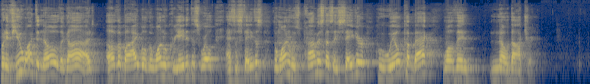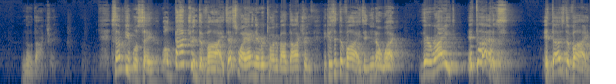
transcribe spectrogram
But if you want to know the God of the Bible, the one who created this world and sustains us, the one who's promised us a Savior who will come back, well, then, no doctrine. No doctrine. Some people say, well, doctrine divides. That's why I never talk about doctrine, because it divides. And you know what? They're right. It does. It does divide.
